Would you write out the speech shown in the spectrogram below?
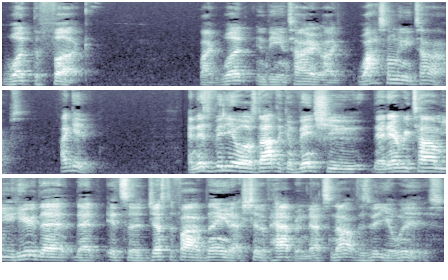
what the fuck? Like what in the entire like why so many times? I get it. And this video is not to convince you that every time you hear that that it's a justified thing that should have happened. That's not what this video is.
